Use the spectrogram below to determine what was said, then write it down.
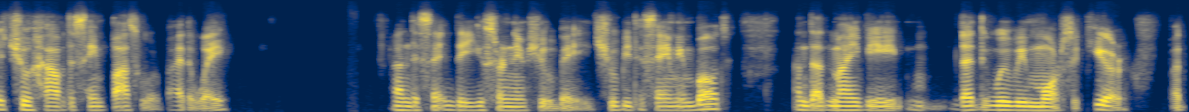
it should have the same password, by the way. And the same, the username should be should be the same in both, and that might be that will be more secure. But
